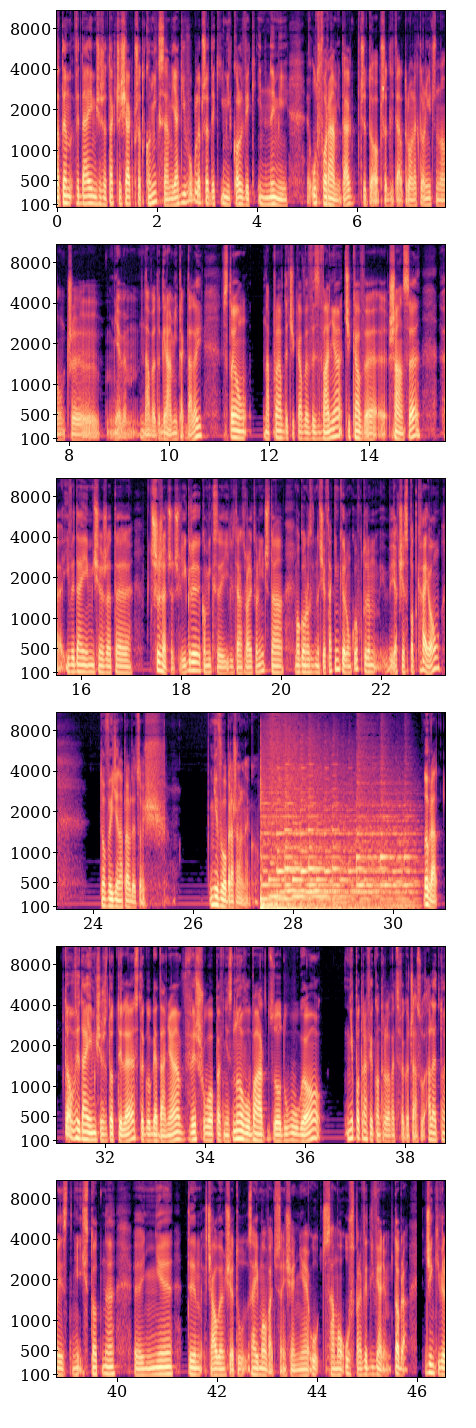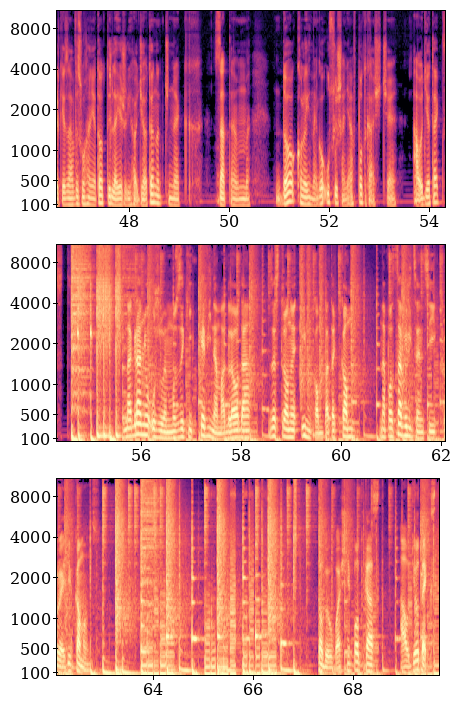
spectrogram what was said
Zatem wydaje mi się, że tak czy siak przed komiksem, jak i w ogóle przed jakimikolwiek innymi utworami, tak? czy to przed literaturą elektroniczną, czy nie wiem, nawet grami i tak dalej, stoją naprawdę ciekawe wyzwania, ciekawe szanse i wydaje mi się, że te trzy rzeczy, czyli gry, komiksy i literatura elektroniczna, mogą rozwinąć się w takim kierunku, w którym jak się spotkają, to wyjdzie naprawdę coś niewyobrażalnego. Dobra, to wydaje mi się, że to tyle z tego gadania. Wyszło pewnie znowu bardzo długo. Nie potrafię kontrolować swego czasu, ale to jest nieistotne. Nie tym chciałem się tu zajmować, w sensie nie samo usprawiedliwianiem. Dobra, dzięki wielkie za wysłuchanie. To tyle, jeżeli chodzi o ten odcinek. Zatem do kolejnego usłyszenia w podcaście Audiotekst. W nagraniu użyłem muzyki Kevina Magleoda ze strony imcompetech.com na podstawie licencji Creative Commons. To był właśnie podcast Audiotekst.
